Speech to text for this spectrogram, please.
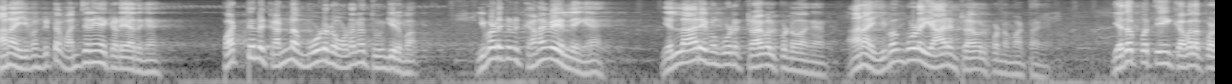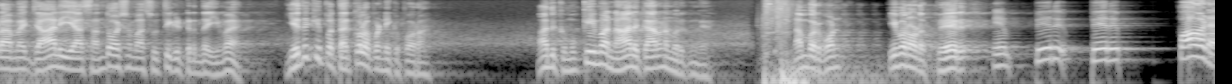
ஆனால் இவங்கிட்ட வஞ்சனையே கிடையாதுங்க. பட்டுன்னு கண்ணை மூடுன உடனே தூங்கிடுவான். இவனுக்குன்னு கனவே இல்லைங்க. எல்லாரும் இவன் கூட ட்ராவல் பண்ணுவாங்க. ஆனால் இவன் கூட யாரும் ட்ராவல் பண்ண மாட்டாங்க. எதை பற்றியும் கவலைப்படாமல் ஜாலியாக சந்தோஷமாக சுற்றிக்கிட்டு இருந்த இவன் எதுக்கு இப்போ தற்கொலை பண்ணிக்க போகிறான் அதுக்கு முக்கியமாக நாலு காரணம் இருக்குங்க. நம்பர் ஒன் இவனோட பேரு என் பேரு பேரு பாவாடை.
